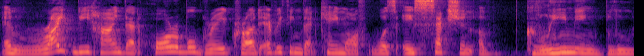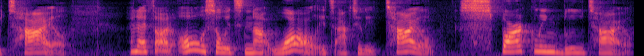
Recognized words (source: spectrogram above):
And right behind that horrible gray crud, everything that came off was a section of gleaming blue tile. And I thought, oh, so it's not wall, it's actually tile sparkling blue tile.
